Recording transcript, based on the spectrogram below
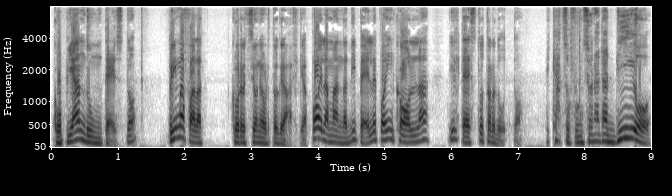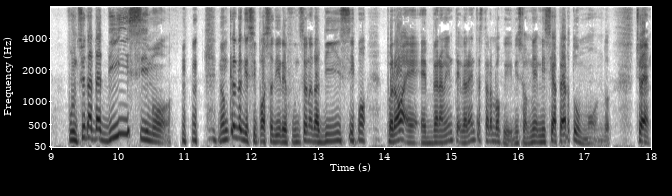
copiando un testo, prima fa la correzione ortografica, poi la manda di pelle, poi incolla il testo tradotto. E cazzo, funziona da Dio! Funziona da Dissimo! non credo che si possa dire funziona da Dissimo, però è, è veramente, veramente sta roba qui. Mi, so, mi, mi si è aperto un mondo. Cioè,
